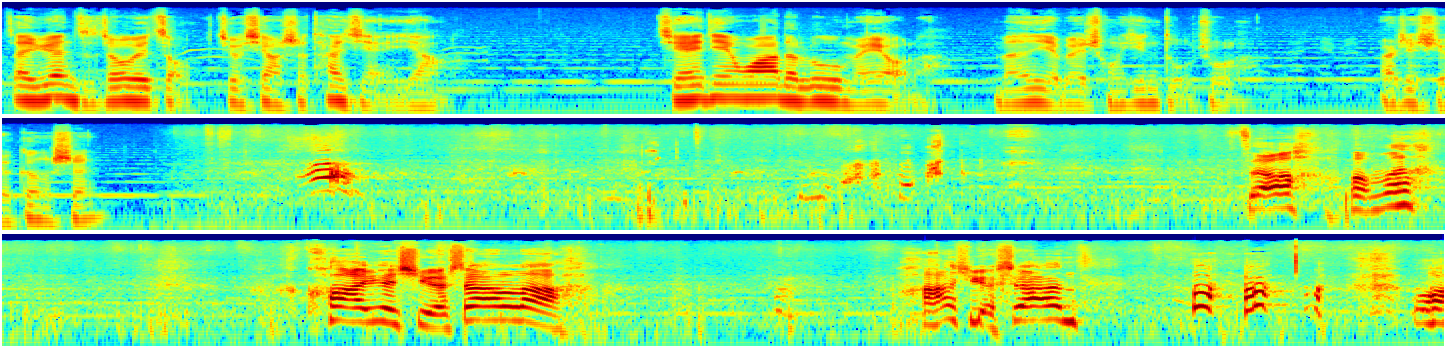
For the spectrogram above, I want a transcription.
在院子周围走，就像是探险一样了。前一天挖的路没有了，门也被重新堵住了，而且雪更深。走，我们。跨越雪山了，爬雪山，哇，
